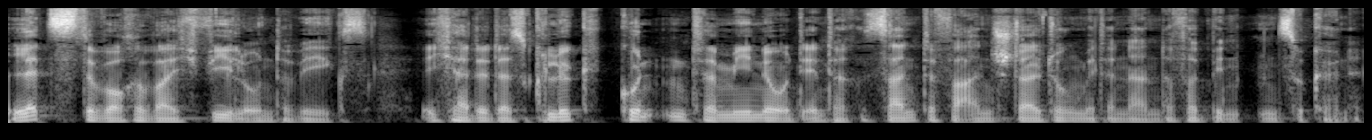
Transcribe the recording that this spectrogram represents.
Letzte Woche war ich viel unterwegs. Ich hatte das Glück, Kundentermine und interessante Veranstaltungen miteinander verbinden zu können.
